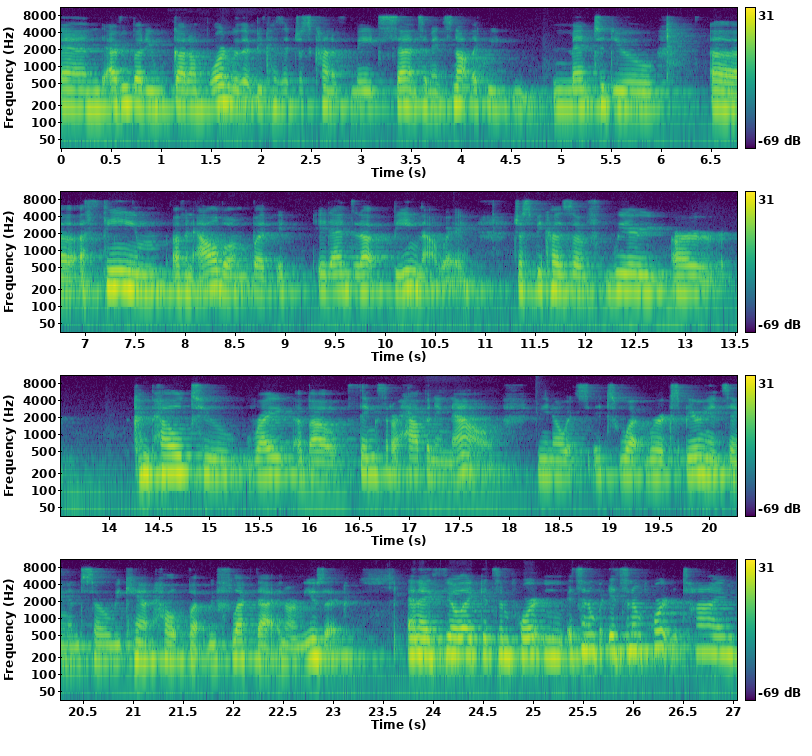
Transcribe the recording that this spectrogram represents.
and everybody got on board with it because it just kind of made sense. I mean, it's not like we meant to do a, a theme of an album, but it it ended up being that way, just because of we are compelled to write about things that are happening now. You know, it's it's what we're experiencing, and so we can't help but reflect that in our music. And I feel like it's important. It's an it's an important time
